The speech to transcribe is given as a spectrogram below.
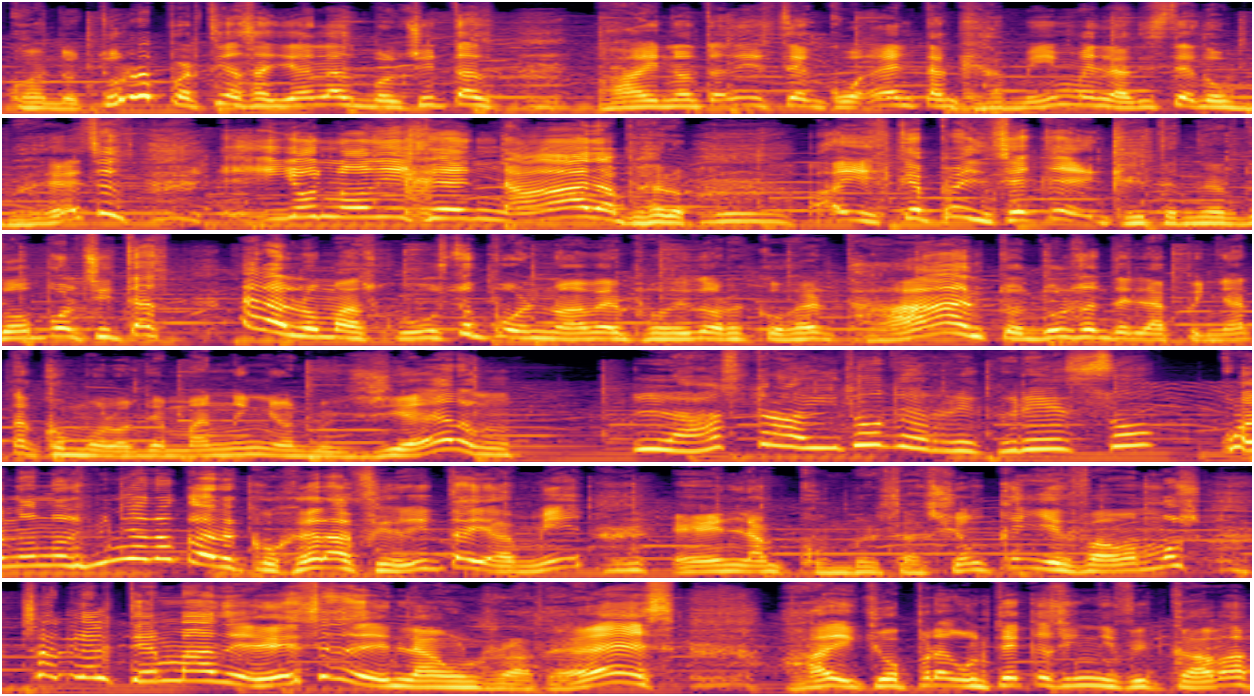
Cuando tú repartías allá las bolsitas, ay, no te diste cuenta que a mí me las diste dos veces. Y yo no dije nada, pero, ay, es que pensé que, que tener dos bolsitas era lo más justo por no haber podido recoger tantos dulces de la piñata como los demás niños lo hicieron. ¿La has traído de regreso? Cuando nos vinieron a recoger a Fierita y a mí, en la conversación que llevábamos, salió el tema de ese de la honradez. Ay, yo pregunté qué significaba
